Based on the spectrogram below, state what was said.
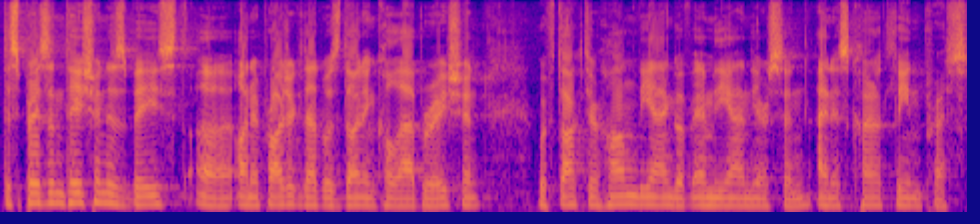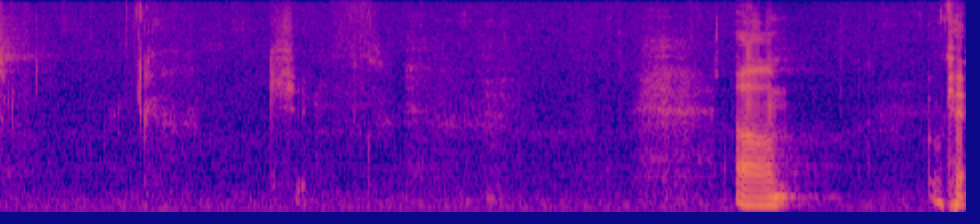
This presentation is based uh, on a project that was done in collaboration with Dr. Han Liang of MD Anderson and is currently in press. Um, okay,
